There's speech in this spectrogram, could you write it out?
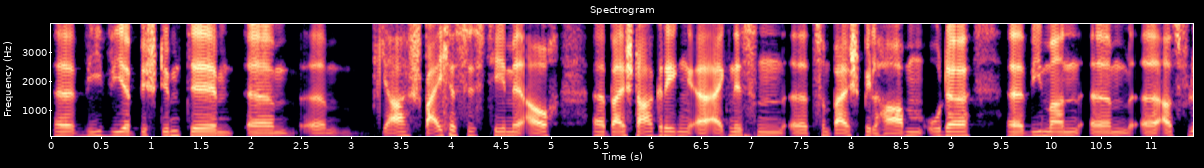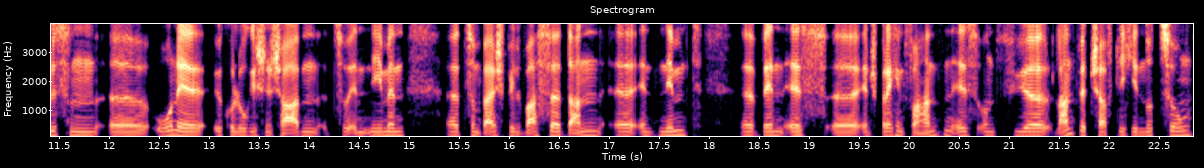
äh, wie wir bestimmte ähm, ähm, ja, Speichersysteme auch äh, bei Starkregenereignissen äh, zum Beispiel haben oder äh, wie man ähm, äh, aus Flüssen äh, ohne ökologischen Schaden zu entnehmen, äh, zum Beispiel Wasser dann äh, entnimmt, äh, wenn es äh, entsprechend vorhanden ist und für landwirtschaftliche Nutzung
